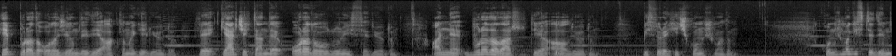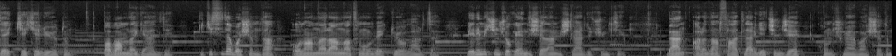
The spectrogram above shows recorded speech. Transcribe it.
hep burada olacağım dediği aklıma geliyordu ve gerçekten de orada olduğunu hissediyordum. Anne buradalar diye ağlıyordum. Bir süre hiç konuşmadım. Konuşmak istediğimde kekeliyordum. Babam da geldi. İkisi de başımda olanları anlatmamı bekliyorlardı. Benim için çok endişelenmişlerdi çünkü. Ben aradan saatler geçince konuşmaya başladım.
